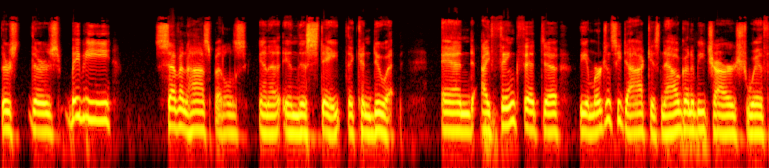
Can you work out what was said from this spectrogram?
There's there's maybe seven hospitals in a in this state that can do it, and I think that uh, the emergency doc is now going to be charged with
